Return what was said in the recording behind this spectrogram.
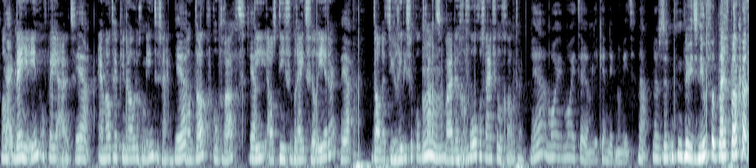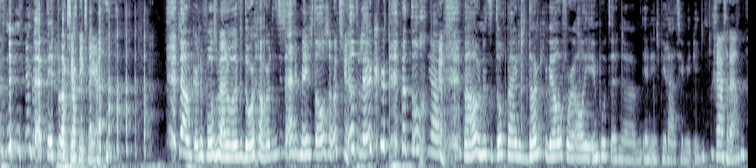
Want Kijk. ben je in of ben je uit? Ja, En wat heb je nodig om in te zijn? Ja. Want dat contract, Ja. die, als die verbreekt veel eerder dan het juridische contract. Mhm. Maar de gevolgen zijn veel groter. Ja, mooie, mooie term. Die kende ik nog niet. Nou, dus nu iets nieuws wat blijft plakken. nu blijft dit plakken. Ik zeg niks meer. Nou, we kunnen volgens mij nog wel even doorgaan, maar dat is eigenlijk meestal zo. Het is veel te leuk. Maar toch, ja, we houden het er toch bij. Dus dank je wel voor al je input en, eh, en inspiratie, Mickey. Graag gedaan.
